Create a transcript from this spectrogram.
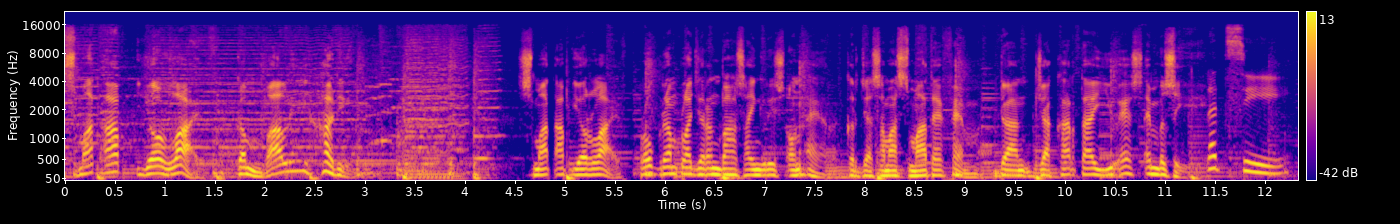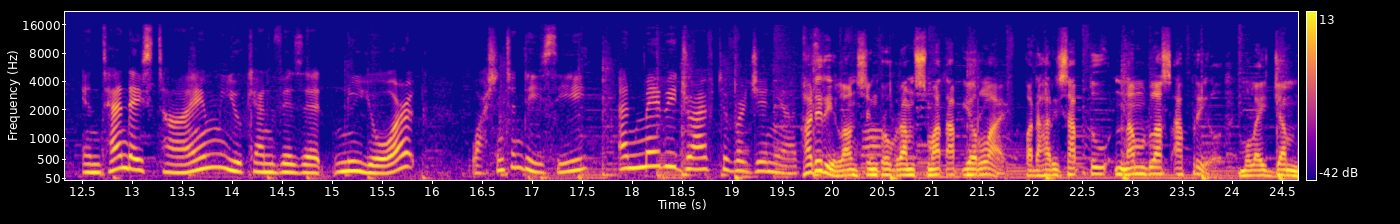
Smart Up Your Life kembali hadir. Smart Up Your Life, program pelajaran bahasa Inggris on air kerjasama Smart FM dan Jakarta US Embassy. Let's see. In 10 days' time, you can visit New York, Washington, D.C., and maybe drive to Virginia. Hadiri launching program Smart Up Your Life pada hari Sabtu 16 April mulai jam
